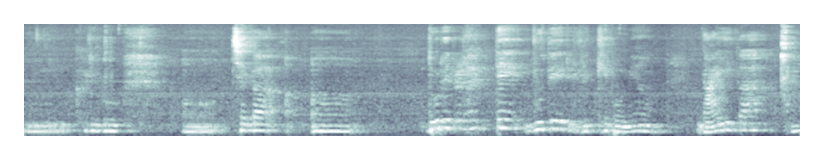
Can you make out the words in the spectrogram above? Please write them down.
음, 그리고 어, 제가 어, 노래를 할 때 무대를 이렇게 보면 나이가 음,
